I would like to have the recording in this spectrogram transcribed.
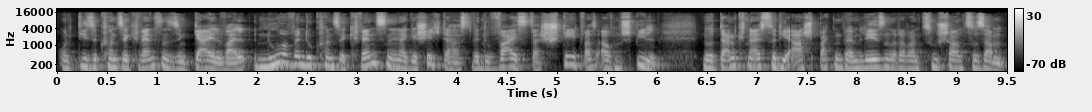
Und diese Konsequenzen sind geil, weil nur wenn du Konsequenzen in der Geschichte hast, wenn du weißt, da steht was auf dem Spiel, nur dann knallst du die Arschbacken beim Lesen oder beim Zuschauen zusammen.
